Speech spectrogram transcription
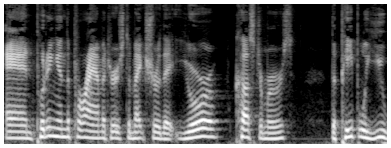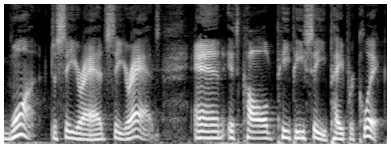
and putting in the parameters to make sure that your customers, the people you want to see your ads, see your ads. And it's called PPC, pay per click.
